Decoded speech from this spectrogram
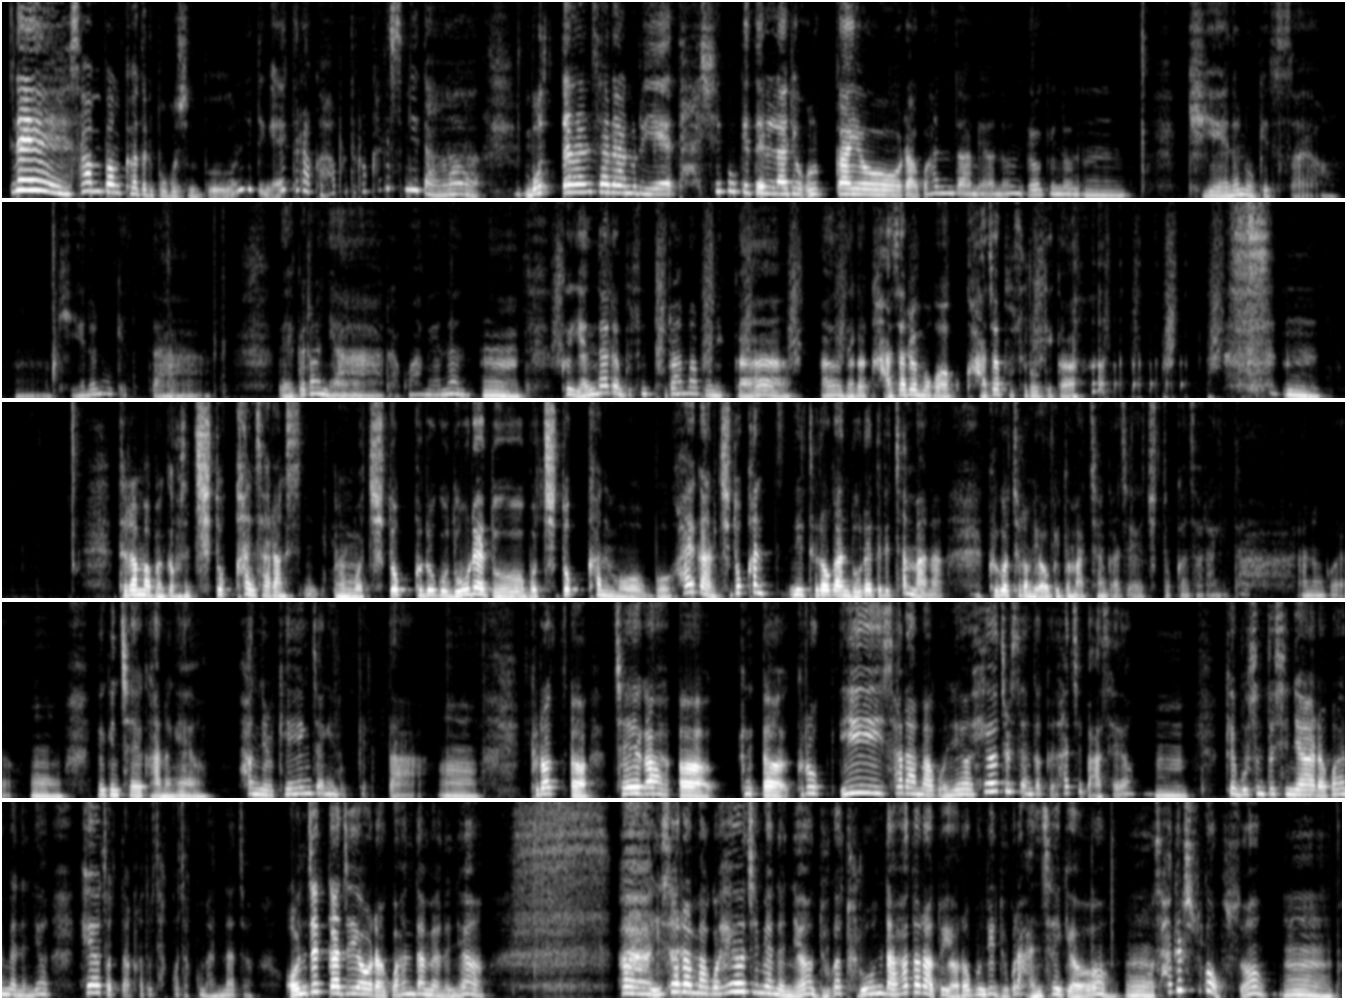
네, 3번 카드를 뽑으신 분 리딩에 들어가 보도록 하겠습니다. 못다한 사랑을 위해 다시 보게 될 날이 올까요? 라고 한다면은 여기는 음, 기회는 오겠어요. 음, 기회는 오겠다. 왜 그러냐라고 하면은 음, 그 옛날에 무슨 드라마 보니까 아유 내가 과자를 먹어갖고 과자 부스러기가 음 드라마 보니까 무슨 지독한 사랑, 어, 뭐 지독 그리고 노래도 뭐 지독한 뭐뭐 뭐 하여간 지독한이 들어간 노래들이 참 많아. 그것처럼 여기도 마찬가지예요. 지독한 사랑이다라는 거예요. 어, 여긴 제일 가능해요. 확률 굉장히 높겠다. 어, 그렇, 어, 제가 어, 그, 어, 그리고 이 사람하고는요, 헤어질 생각 하지 마세요. 음, 그게 무슨 뜻이냐라고 하면은요, 헤어졌다가도 자꾸 자꾸 만나죠. 언제까지요? 라고 한다면은요, 아, 이 사람하고 헤어지면은요, 누가 들어온다 하더라도 여러분들이 누굴 안 새겨. 음, 사귈 수가 없어. 음,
